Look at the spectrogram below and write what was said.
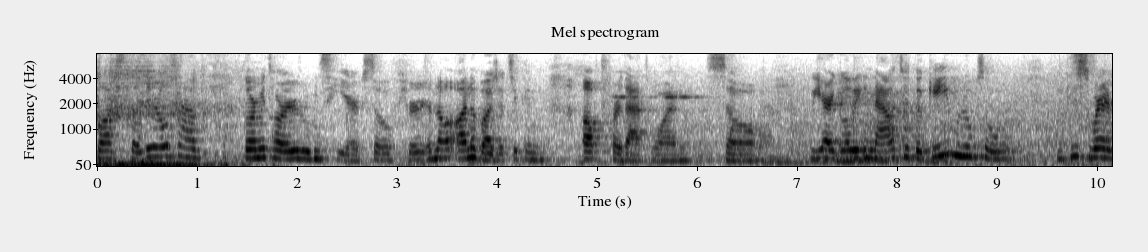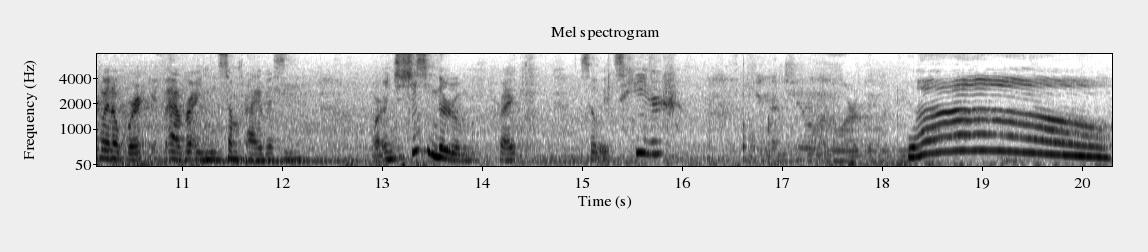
Boston. They also have dormitory rooms here. So if you're on a budget, you can opt for that one. So we are going now to the game room. So this is where I'm gonna work if ever I need some privacy or just in the room, right? So it's here. You can chill and work. Wow!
